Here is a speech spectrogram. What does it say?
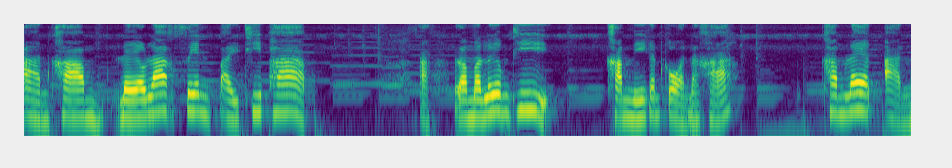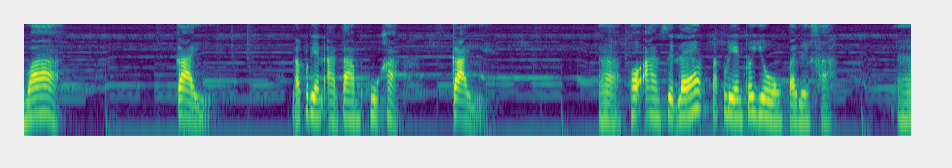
อ่านคำแล้วลากเส้นไปที่ภาพอะเรามาเริ่มที่คำนี้กันก่อนนะคะคำแรกอ่านว่า ไก่ นักเรียนอ่านตามครูค่ะ ไก่อ่าพออ่านเสร็จแล้วนักเรียนก็โยงไปเลยค่ะ อ่า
